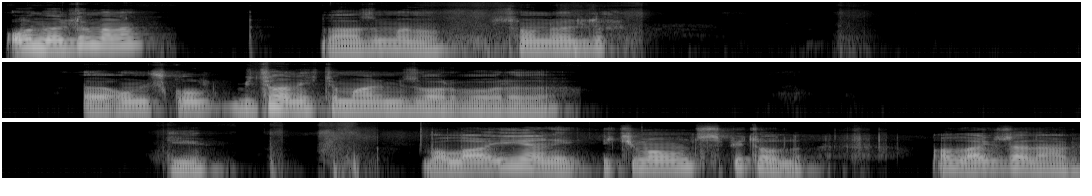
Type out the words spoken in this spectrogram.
Oğlum öldürme lan. Lazım bana o. Sonra öldür. Ee, 13 gol. Bir tane ihtimalimiz var bu arada. İyi. Vallahi iyi yani. 2 moment speed oldu. Vallahi güzel abi.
